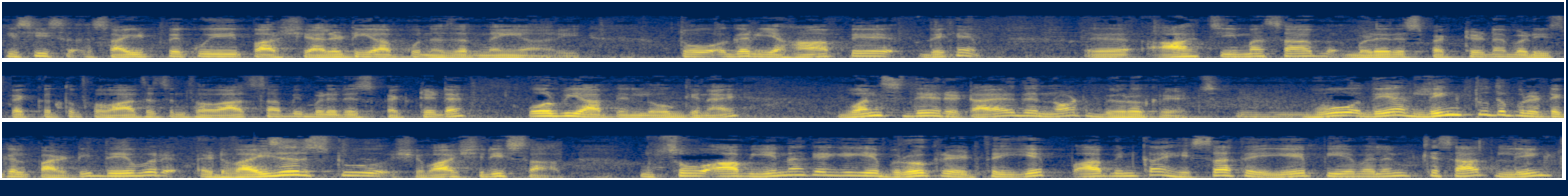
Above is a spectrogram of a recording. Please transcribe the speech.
किसी साइड पे कोई पार्शियलिटी आपको नज़र नहीं आ रही। तो अगर यहाँ पे देखें आह चीमा साहब बड़े रिस्पेक्टेड हैं बड़ी रिस्पेक्ट कर तो फवाद हसन फवाद साहब भी बड़े रिस्पेक्टेड हैं और भी आपने लोग गिनाए। Once they retire they're not bureaucrats. Mm-hmm. वो they are linked to the political party. They were advisors to शिवाज शरीफ साहब. सो so, आप ये ना कहेंगे ये ब्यूरोक्रेट थे ये आप इनका हिस्सा थे ये पीएमएलएन के साथ लिंक्ड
